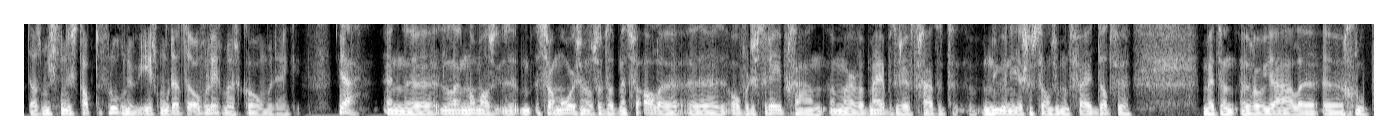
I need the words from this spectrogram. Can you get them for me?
dat is misschien een stap te vroeg nu. Eerst moet dat overleg maar eens komen, denk ik. Ja, en uh, nogmaals, het zou mooi zijn als we dat met z'n allen uh, over de streep gaan. Maar wat mij betreft gaat het nu in eerste instantie om het feit dat we met een royale uh, groep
